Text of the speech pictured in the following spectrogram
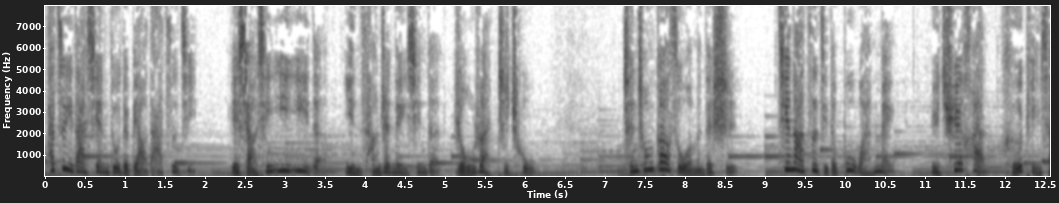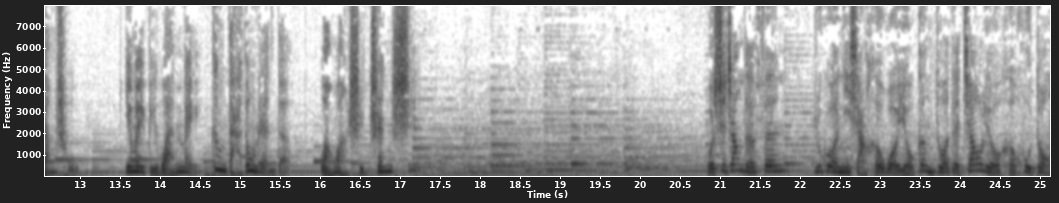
他最大限度的表达自己，也小心翼翼的隐藏着内心的柔软之处。陈冲告诉我们的是。”接纳自己的不完美，与缺憾和平相处，因为比完美更打动人的，往往是真实。我是张德芬，如果你想和我有更多的交流和互动，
